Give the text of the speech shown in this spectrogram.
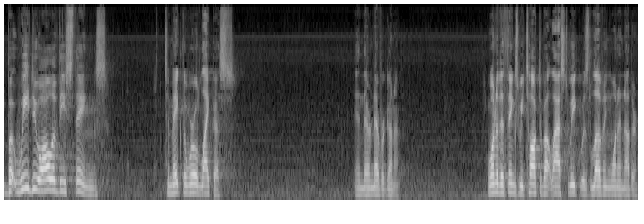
But we do all of these things to make the world like us. And they're never gonna. One of the things we talked about last week was loving one another.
